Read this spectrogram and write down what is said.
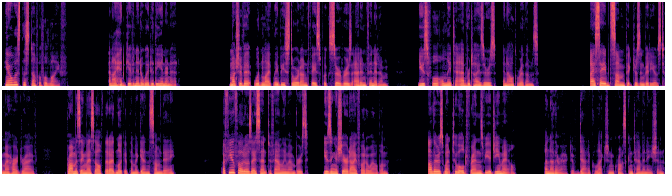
Here was the stuff of a life, and I had given it away to the internet. Much of it would likely be stored on Facebook's servers ad infinitum, useful only to advertisers and algorithms. I saved some pictures and videos to my hard drive, promising myself that I'd look at them again someday. A few photos I sent to family members, using a shared iPhoto album. Others went to old friends via Gmail, another act of data collection cross contamination.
